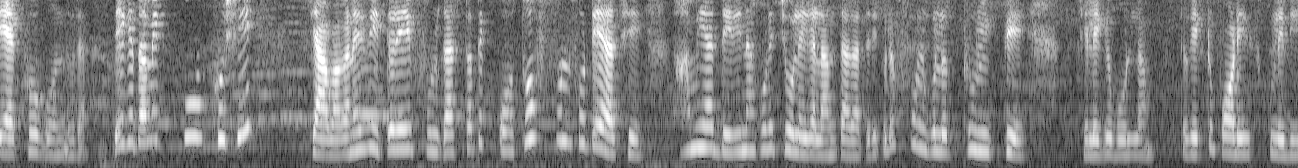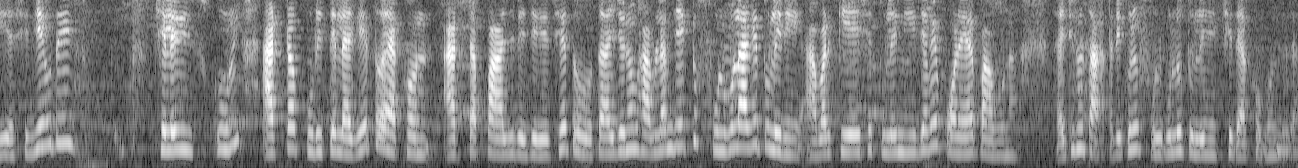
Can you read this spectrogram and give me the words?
দেখো বন্ধুরা, দেখে তো আমি খুব খুশি। চা বাগানের ভিতরে এই ফুল গাছটাতে কত ফুল ফুটে আছে। আমি আর দেরি না করে চলে গেলাম তাড়াতাড়ি করে ফুলগুলো তুলতে। ছেলেকে বললাম, তোকে একটু পরে স্কুলে দিয়ে আসি। যেহেতু এই ছেলের স্কুল আটটা কুড়িতে লাগে, তো এখন আটটা পাঁচ বেজে গেছে, তো তাই জন্য ভাবলাম যে একটু ফুলগুলো আগে তুলে নিই। আবার কে এসে তুলে নিয়ে যাবে পরে আর পাবো না। তাই জন্য তাড়াতাড়ি করে ফুলগুলো তুলে নিচ্ছি, দেখো বন্ধুরা।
